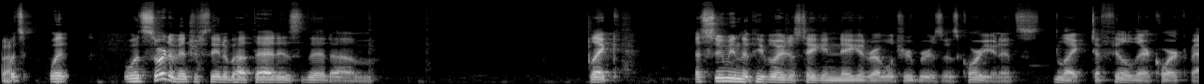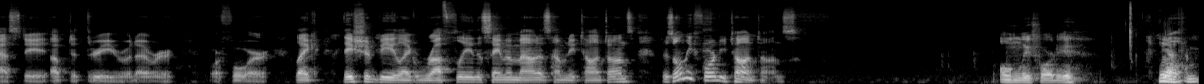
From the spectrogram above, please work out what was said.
But- What's what what's sort of interesting about that is that um like assuming that people are just taking naked rebel troopers as core units, like to fill their core capacity up to three or whatever, or four, like they should be like roughly the same amount as how many tauntauns. There's only 40 tauntauns. Only 40. yeah, Well,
